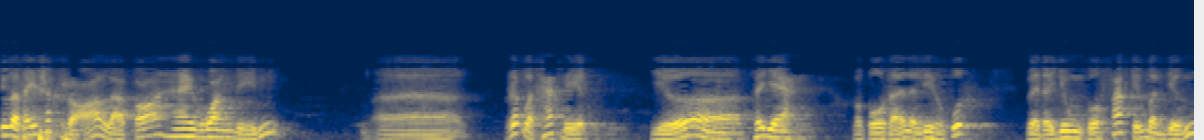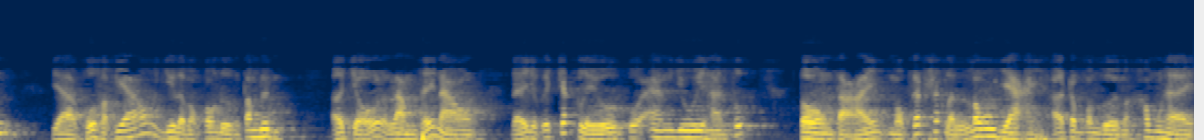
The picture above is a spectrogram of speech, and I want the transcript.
chúng ta thấy rất rõ là có hai quan điểm à, rất là khác biệt giữa ờ, thế gian và cụ thể là liên hợp quốc về nội dung của phát triển bền vững và của Phật giáo như là một con đường tâm linh ở chỗ là làm thế nào để cho cái chất liệu của an vui hạnh phúc tồn tại một cách rất là lâu dài ở trong con người mà không hề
